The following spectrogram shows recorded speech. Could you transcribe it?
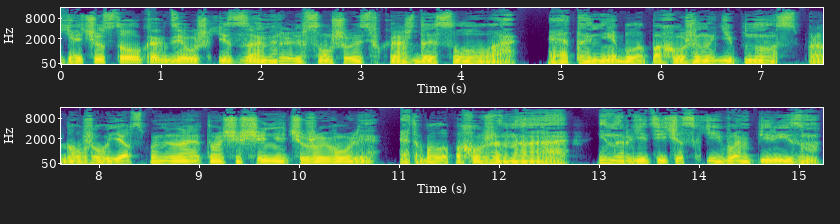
Я чувствовал, как девушки замерли, вслушиваясь в каждое слово. «Это не было похоже на гипноз», — продолжил я, вспоминая это ощущение чужой воли. «Это было похоже на энергетический вампиризм.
